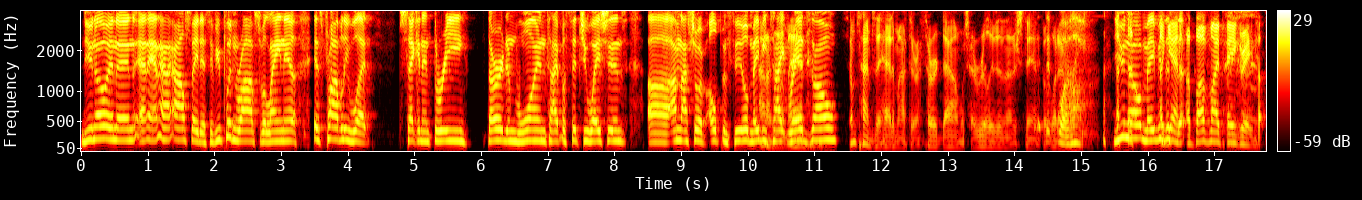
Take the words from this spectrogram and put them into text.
You know, and and and, and I'll say this: if you're putting Rob Spillane in, it's probably what second and three, third and one type of situations. Uh, I'm not sure if open field, maybe don't know, tight red zone. Sometimes they had him out there on third down, which I really didn't understand. But whatever. Well, you know, maybe the- Again, above my pay grade.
